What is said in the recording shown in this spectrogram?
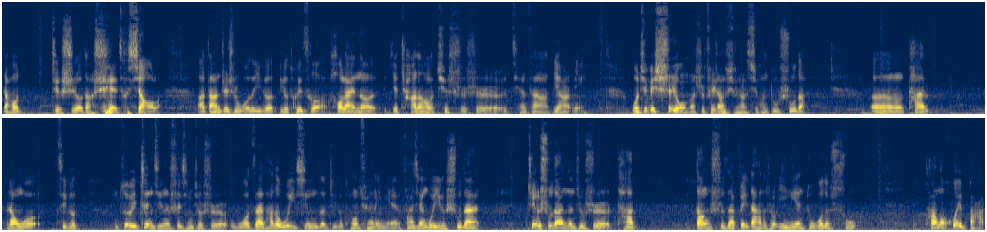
然后这个室友当时也就笑了，啊，当然这是我的一个一个推测。后来呢也查到了，确实是前三啊，第二名。我这位室友呢是非常非常喜欢读书的，呃，他让我这个。最为震惊的事情就是，我在他的微信的这个朋友圈里面发现过一个书单，这个书单呢，就是他当时在北大的时候一年读过的书，他呢会把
